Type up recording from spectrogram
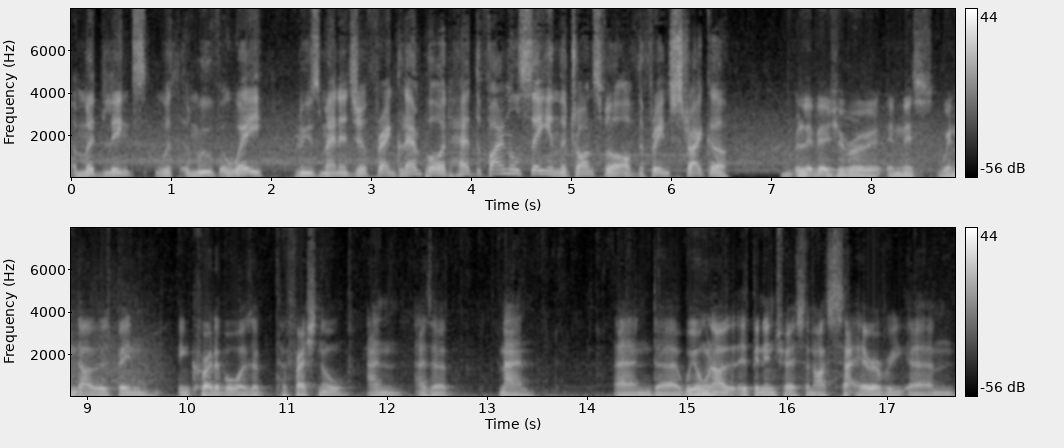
Amid links with a move away, Blues manager Frank Lampard had the final say in the transfer of the French striker. Olivier Giroud in this window has been incredible as a professional and as a man and uh, we all know that there's been interest. And I sat here every um,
